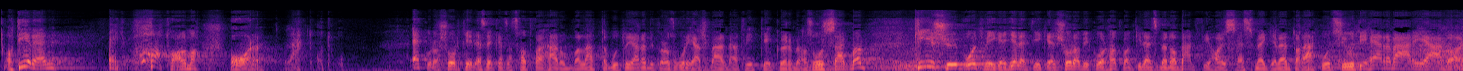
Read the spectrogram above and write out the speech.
A téren egy hatalmas sor látható. Ekkora sort én 1963-ban láttam utoljára, amikor az óriás báldát vitték körbe az országban. Később volt még egy jelentékeny sor, amikor 69-ben a Bánfi hajszesz megjelent a Rákóczi úti Hermáriában.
